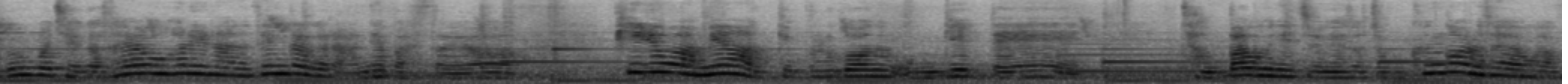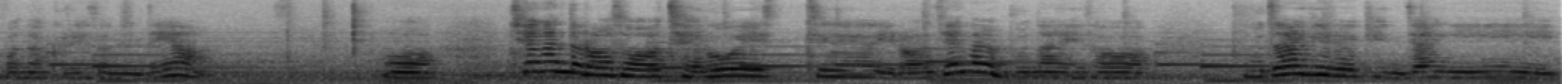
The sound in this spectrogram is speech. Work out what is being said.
이런 걸 제가 사용하리라는 생각을 안 해봤어요. 필요하면 이렇게 물건을 옮길 때 장바구니 중에서 좀 큰 거를 사용하거나 그랬었는데요. 어, 최근 들어서 제로웨이스트 이런 생활 문화에서 보자기를 굉장히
